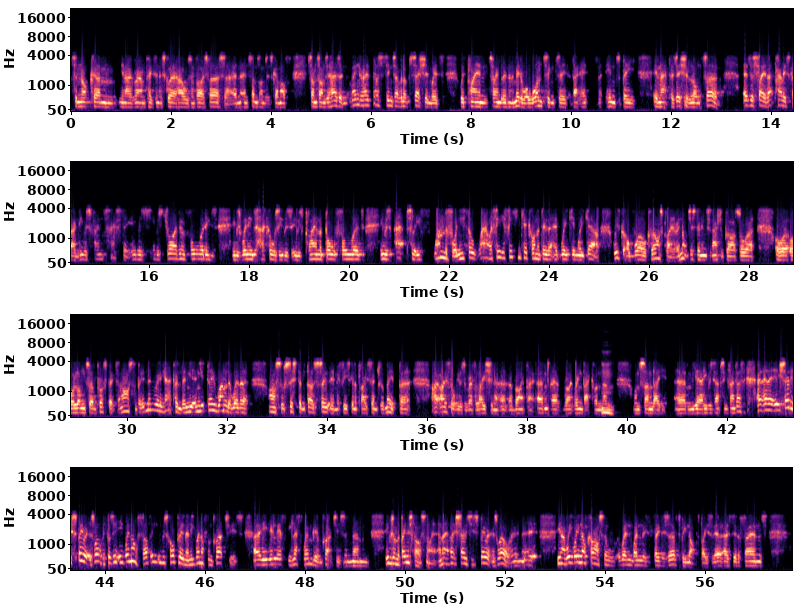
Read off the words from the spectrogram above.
to knock um, you know round pegs into square holes and vice versa. And, and sometimes it's come off, sometimes it hasn't. Wenger does seem to have an obsession with with playing Chamberlain in the middle or wanting to that him to be in that position long term as I say, that Palace game, he was fantastic. He was he was driving forward. He was he was winning tackles. He was he was playing the ball forward. He was absolutely wonderful. And you thought, wow, if he if he can kick on and do that week in week out, we've got a world class player, and not just an international class or a or, or long term prospect at Arsenal. But it never really happened, and you, and you do wonder whether Arsenal's system does suit him if he's going to play central mid. But I, I thought he was a revelation at, at right back, um, at right wing back on mm. um, on Sunday. Um, yeah, he was absolutely fantastic, and, and, it showed his spirit as well because he, he, went off. I think he was hobbling and he went off on crutches. Uh, he, he, left he left Wembley on crutches, and um, he was on the bench last night, and that, that shows his spirit as well. And uh, you know, we, we knock Arsenal when when they deserve to be knocked, basically, as do the fans.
